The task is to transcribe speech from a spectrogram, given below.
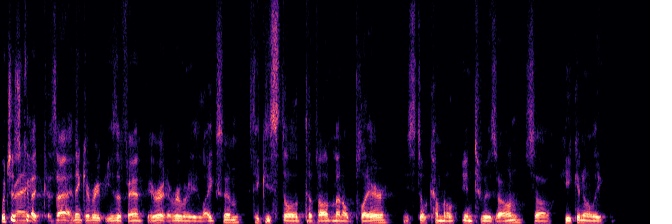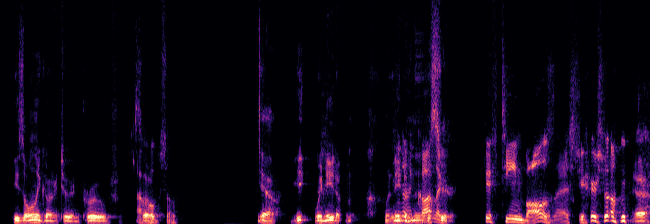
which is Right. good because I, I think every he's a fan favorite. Everybody likes him. I think he's still a developmental player. He's still coming into his own, so he can only he's only going to improve. I So hope so. yeah, he, we need him. We need him this like year. 15 balls last year, so Yeah,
